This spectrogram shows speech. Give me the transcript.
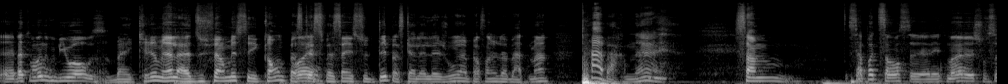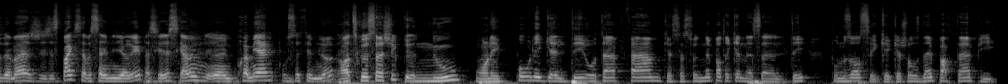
Euh, Batwoman Ruby Rose. Ben crime, elle a dû fermer ses comptes parce Ouais. qu'elle se faisait insulter parce qu'elle allait jouer un personnage de Batman. Tabarnak! Ça me. Ça n'a pas de sens, euh, honnêtement, là. je trouve ça dommage. J'espère que ça va s'améliorer, parce que là, c'est quand même une, une première pour ce film-là. En tout cas, sachez que nous, on est pour l'égalité, autant femmes que ce soit n'importe quelle nationalité. Pour nous autres, c'est quelque chose d'important. Puis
